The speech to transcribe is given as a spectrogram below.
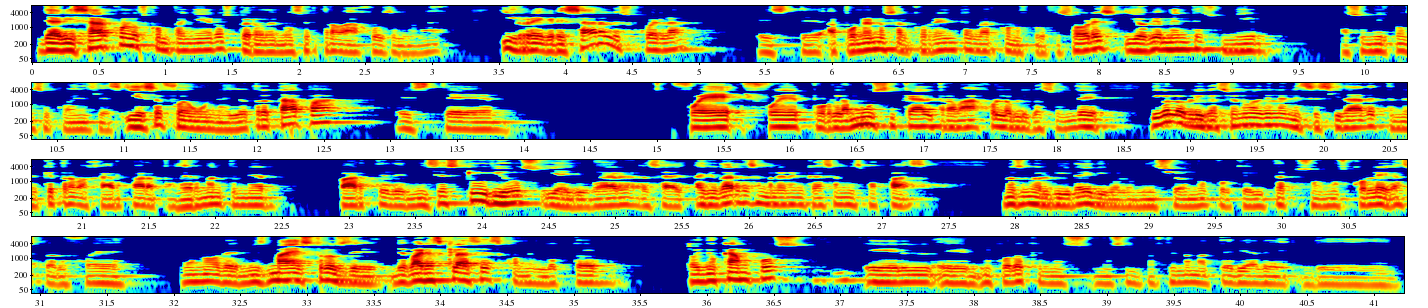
de avisar con los compañeros, pero de no hacer trabajos de manera, y regresar a la escuela, este, a ponernos al corriente, hablar con los profesores y obviamente asumir, asumir consecuencias. Y esa fue una. Y otra etapa, este, fue, fue por la música, el trabajo, la obligación de, digo la obligación o más bien la necesidad de tener que trabajar para poder mantener parte de mis estudios y ayudar, o sea, ayudar de esa manera en casa a mis papás. No se me olvida y digo, lo menciono porque ahorita pues, somos colegas, pero fue uno de mis maestros de, de varias clases con el doctor Toño Campos. Él, eh, me acuerdo que nos, nos impartió una materia de, de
